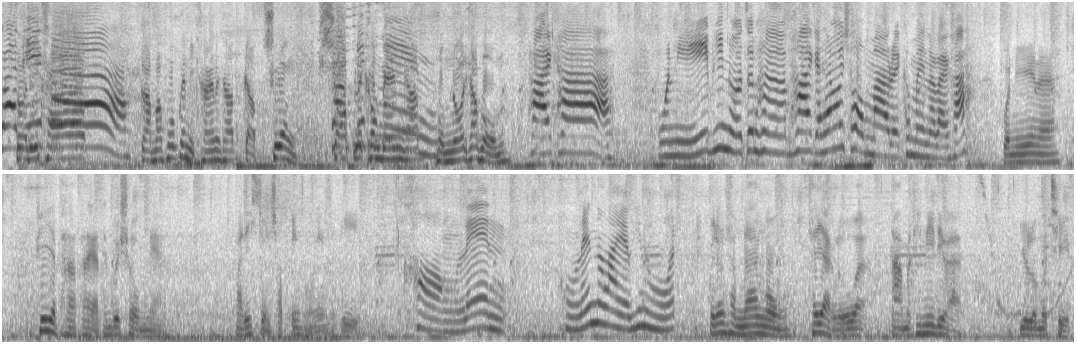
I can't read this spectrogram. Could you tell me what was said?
rock สวัสดีครับค่ะกลับมาพบกันอีกครั้งนะครับ กับช่วง Shop Recommend ครับ ผมโน้ตครับผมพายค่ะ วันนี้พี่โน้ตจะพาพายกับท่านผู้ชมมา recommend อะไรคะ วันนี้นะ พี่จะพาพายกับท่านผู้ชมเนี่ย มาที่ศูนย์ช้อปปิ้งของเองนะพี่ ของเล่น ของเล่นอะไรอะพี่โน้ต ไม่ต้องทำหน้างง ถ้าอยากรู้อะตามมาที่นี่ดีกว่า Euromotive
